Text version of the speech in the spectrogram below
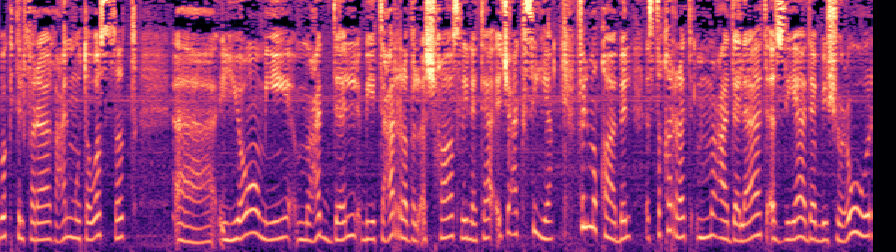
وقت الفراغ عن متوسط آه، يومي معدل بيتعرض الأشخاص لنتائج عكسية. في المقابل استقرت معادلات الزيادة بشعور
